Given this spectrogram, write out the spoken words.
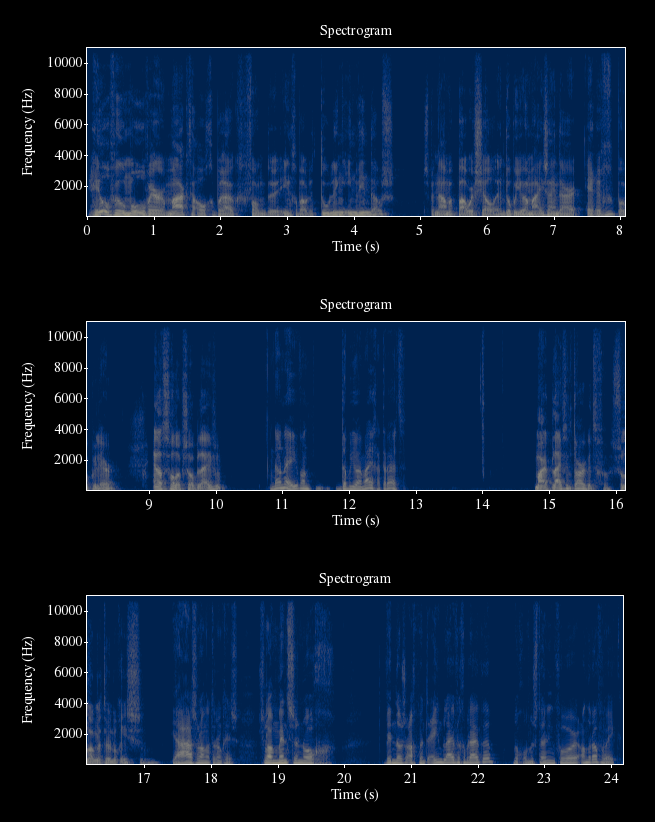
Heel veel malware maakt al gebruik van de ingebouwde tooling in Windows. Dus met name PowerShell en WMI zijn daar erg -hmm. populair. En dat zal ook zo blijven. Nou nee, want WMI gaat eruit. Maar het blijft een target, zolang het er nog is. Ja, zolang het er nog is. Zolang mensen nog Windows 8.1 blijven gebruiken, nog ondersteuning voor anderhalve week.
